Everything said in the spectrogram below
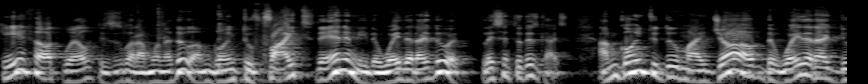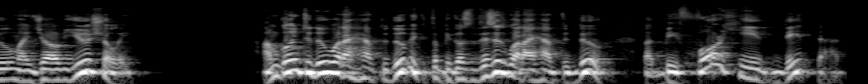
He thought, well, this is what I'm going to do. I'm going to fight the enemy the way that I do it. Listen to this, guys. I'm going to do my job the way that I do my job usually. I'm going to do what I have to do because this is what I have to do. But before he did that,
